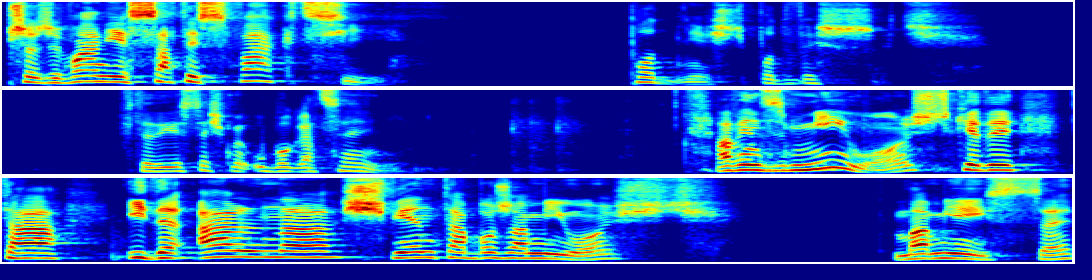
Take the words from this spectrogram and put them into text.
przeżywanie satysfakcji podnieść, podwyższyć. Wtedy jesteśmy ubogaceni. A więc miłość, kiedy ta idealna, święta Boża miłość ma miejsce,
